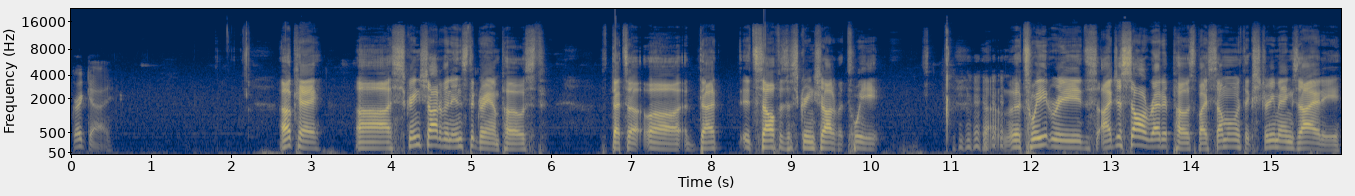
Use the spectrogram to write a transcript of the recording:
great guy. Okay, uh, screenshot of an Instagram post. That's a, uh, that itself is a screenshot of a tweet. Uh, the tweet reads I just saw a Reddit post by someone with extreme anxiety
